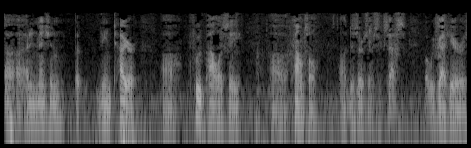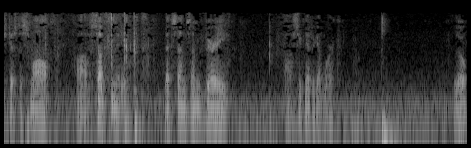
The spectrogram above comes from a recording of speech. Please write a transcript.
uh, I didn't mention, but the entire uh, food policy uh, council uh, deserves their success. What we've got here is just a small uh, subcommittee that's done some very uh, significant work. Lou?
